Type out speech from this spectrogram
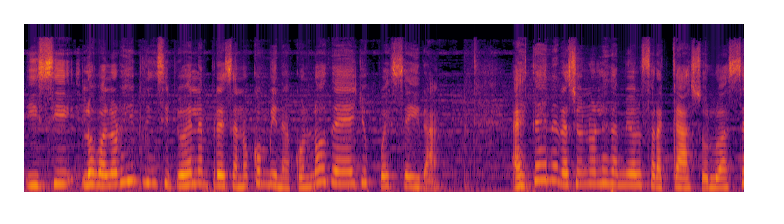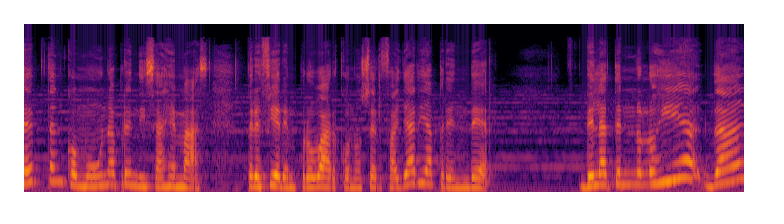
y si los valores y principios de la empresa no combinan con los de ellos, pues se irán. A esta generación no les da miedo el fracaso, lo aceptan como un aprendizaje más, prefieren probar, conocer, fallar y aprender de la tecnología dan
